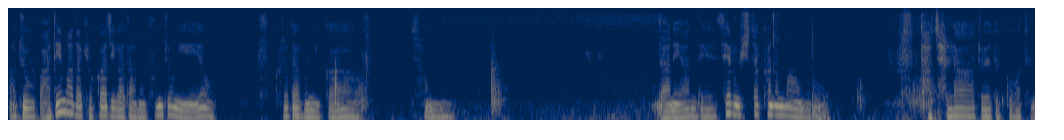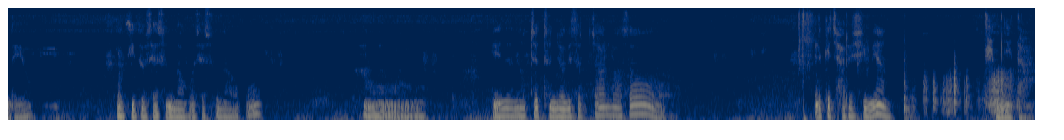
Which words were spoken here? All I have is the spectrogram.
아주 마대마다 격가지가 나는 품종이에요. 그러다 보니까 참 난해한데 새로 시작하는 마음으로 다 잘라줘야 될 것 같은데요. 여기도 새순 나오고 새순 나오고 어, 얘는 어쨌든 여기서 잘라서 이렇게 자르시면 됩니다.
